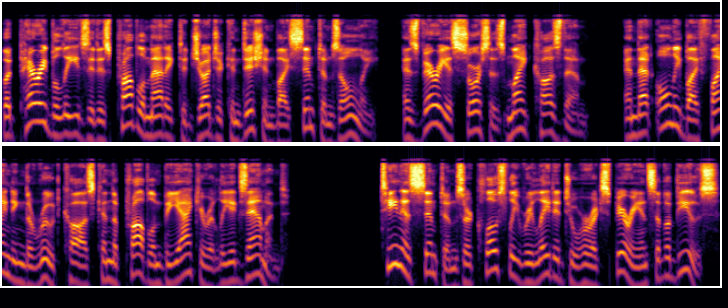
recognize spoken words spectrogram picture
But Perry believes it is problematic to judge a condition by symptoms only, as various sources might cause them, and that only by finding the root cause can the problem be accurately examined. Tina's symptoms are closely related to her experience of abuse.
